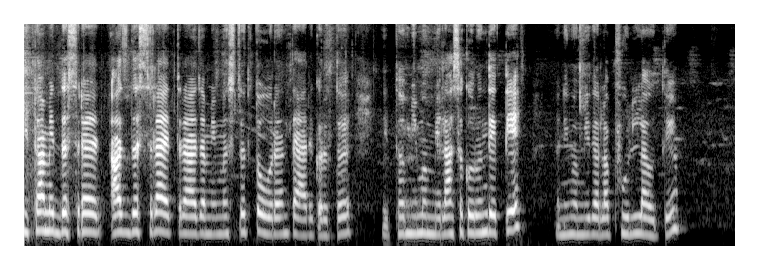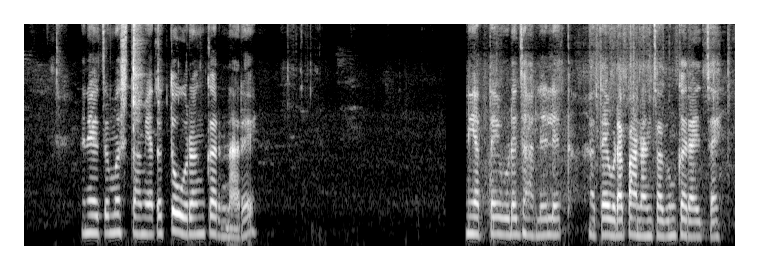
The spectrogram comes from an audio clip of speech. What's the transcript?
इथं आम्ही दसऱ्या आज दसरा आहे तर आज आम्ही मस्त तोरण तयार करतोय. इथं मी मम्मीला असं करून देते आणि मम्मी त्याला फूल लावते. आणि याचं मस्त आम्ही आता तोरण करणार आहे. आणि आता एवढं झालेले आहेत आता एवढ्या पानांचा अजून करायचा आहे.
